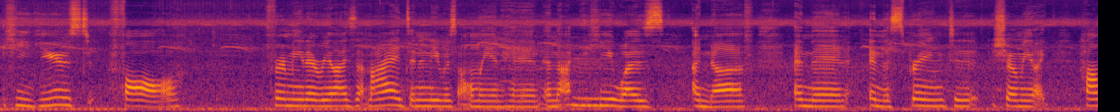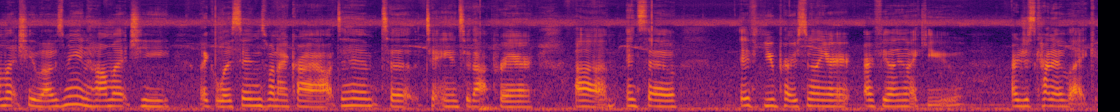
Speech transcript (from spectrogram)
He used fall for me to realize that my identity was only in Him and that He was enough. And then in the spring to show me like how much He loves me and how much He like listens when I cry out to Him to to answer that prayer. Um, and so if you personally are, are feeling like you are just kind of like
